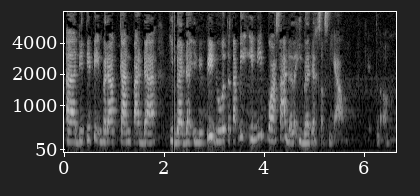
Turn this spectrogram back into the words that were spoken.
uh, dititik beratkan pada ibadah individu, tetapi ini puasa adalah ibadah sosial. Gitu.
